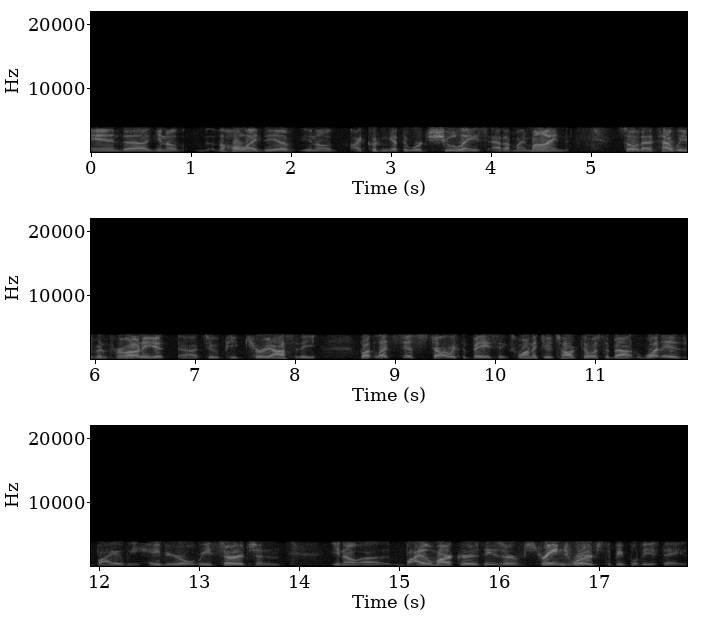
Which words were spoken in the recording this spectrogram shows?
and uh you know the, whole idea of, you know, I couldn't get the word shoelace out of my mind. So that's how we've been promoting it uh, to pique curiosity. But let's just start with the basics. Why don't you talk to us about what is biobehavioral research and you know uh, biomarkers? These are strange words to people these days.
